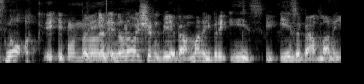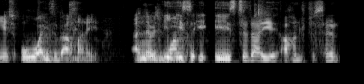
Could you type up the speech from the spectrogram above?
It's not, a, it, it, Oh, no. and, and I know it shouldn't be about money, but it is. It is about money. It's always about money. And there is one. It is, it is today, 100%.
